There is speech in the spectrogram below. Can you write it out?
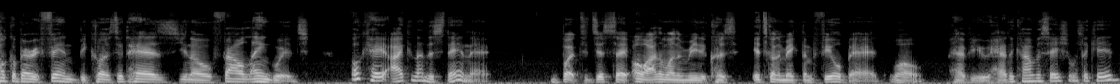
Huckleberry Finn because it has, you know, foul language. Okay, I can understand that. But to just say, oh, I don't want to read it because it's going to make them feel bad. Well, have you had a conversation with the kid?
